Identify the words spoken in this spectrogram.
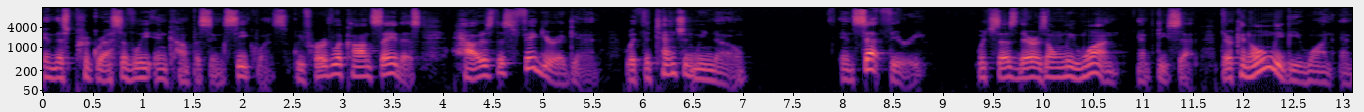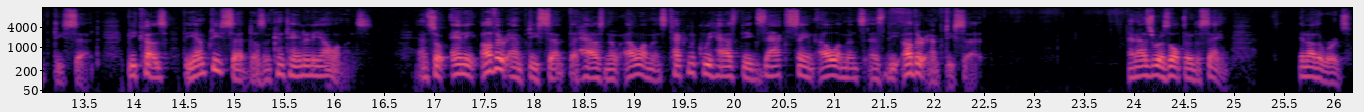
in this progressively encompassing sequence. We've heard Lacan say this. How does this figure again? With the tension we know in set theory, which says there is only one empty set. There can only be one empty set because the empty set doesn't contain any elements. And so any other empty set that has no elements technically has the exact same elements as the other empty set. And as a result, they're the same. In other words,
